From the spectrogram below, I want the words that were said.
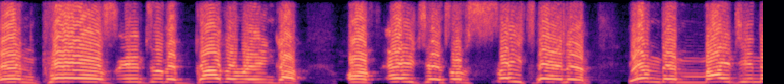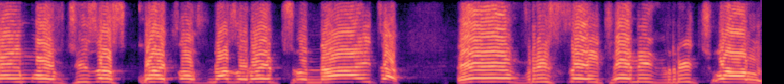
and chaos into the gathering of agents of Satan. In the mighty name of Jesus Christ of Nazareth tonight, every satanic ritual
